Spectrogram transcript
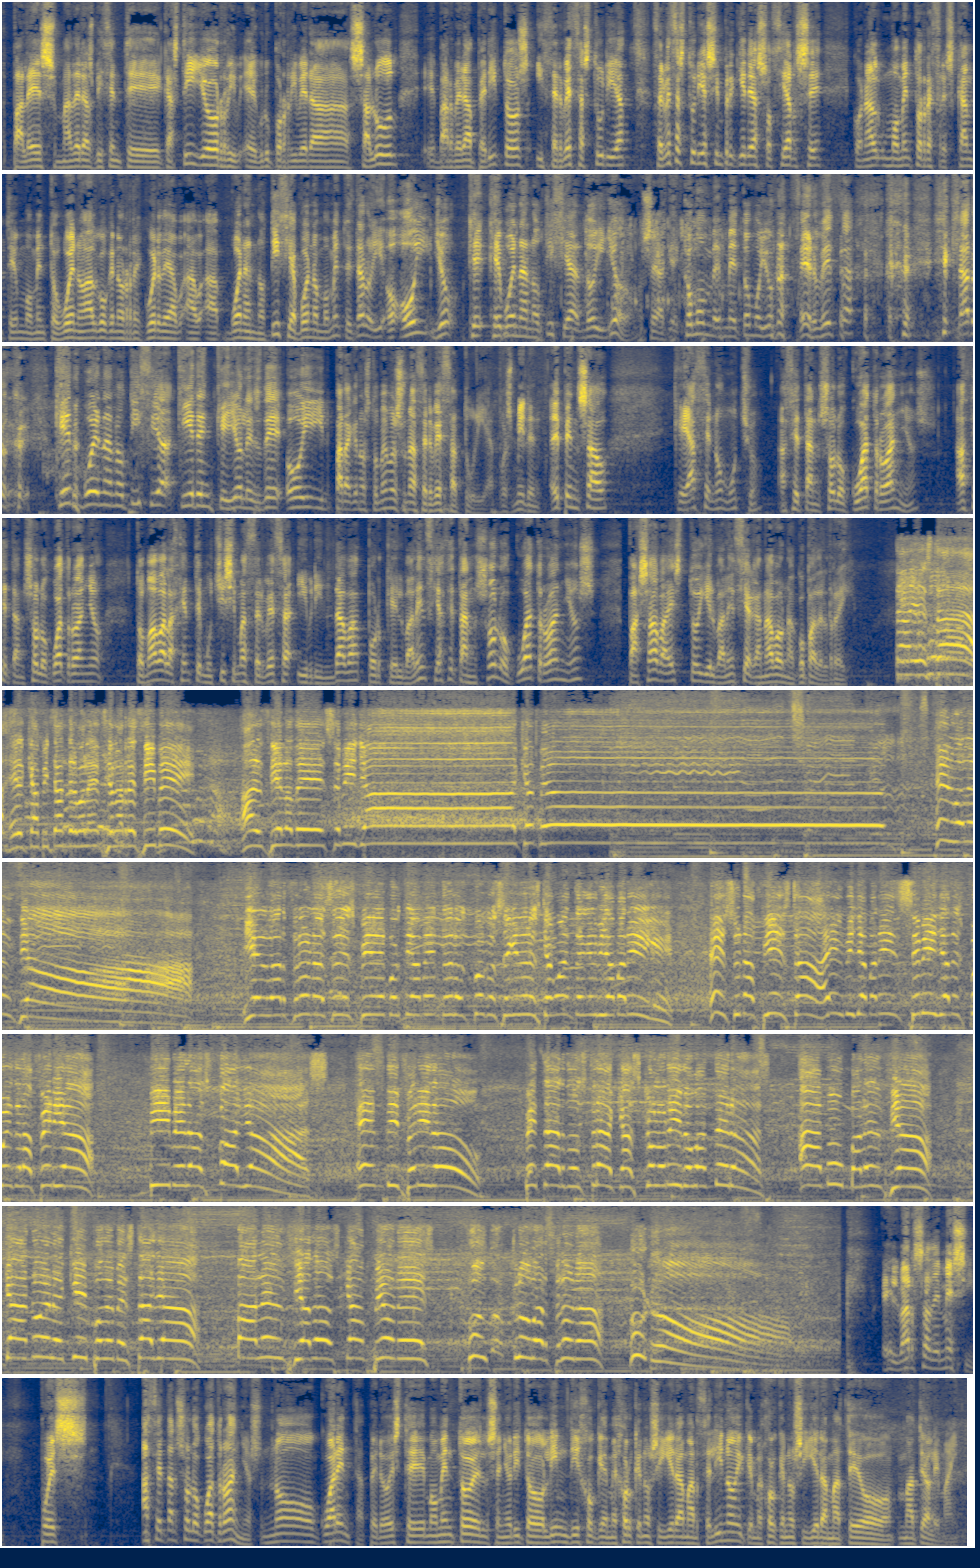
Palés Maderas Vicente Castillo, el Grupo Rivera Salud, eh, Barbera Peritos y Cerveza Asturia. Cerveza Asturia siempre quiere asociarse con algún momento refrescante, un momento bueno, algo que nos recuerde a, buenas noticias, buenos momentos. Y claro, hoy yo, ¿qué, buena noticia doy yo? O sea, ¿cómo me, tomo yo una cerveza? claro, ¿qué buena noticia quieren que yo les dé hoy para que nos tomemos una cerveza Turia? Pues miren, he pensado que hace no mucho, hace tan solo cuatro años, hace tan solo cuatro años tomaba la gente muchísima cerveza y brindaba porque el Valencia hace tan solo cuatro años pasaba esto y el Valencia ganaba una Copa del Rey. Ahí está, el capitán del Valencia la recibe al cielo de Sevilla. ¡Campeón! Barcelona se despide deportivamente de los pocos seguidores que aguantan el Villamarín. Es una fiesta el Villamarín Sevilla después de la feria. Vive las fallas en diferido. Petardos, tracas, colorido, banderas. Amun Valencia. Ganó el equipo de Mestalla. Valencia 2 campeones. Fútbol Club Barcelona 1. El Barça de Messi. Pues hace tan solo cuatro años, no cuarenta, pero este momento el señorito Lim dijo que mejor que no siguiera Marcelino y que mejor que no siguiera Mateo, Mateo Alemán.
